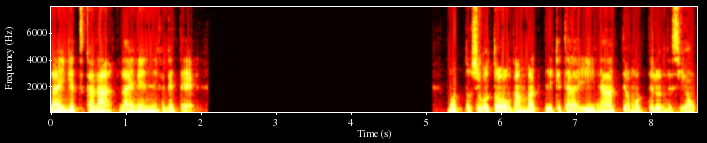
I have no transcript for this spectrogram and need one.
来月から来年にかけて、もっと仕事を頑張っていけたらいいなって思ってるんですよ。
